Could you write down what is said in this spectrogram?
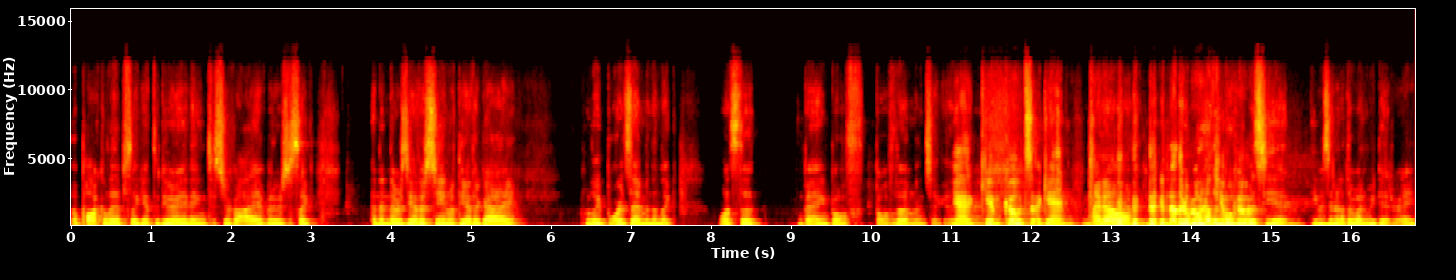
apocalypse, like you have to do anything to survive, but it was just like, and then there was the other scene with the other guy who like boards them and then like wants to bang both both of them and it's like yeah. Kim Coates again. i know Another Yeah, movie. what other Kim movie Coates. was he in he was in another one we did right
